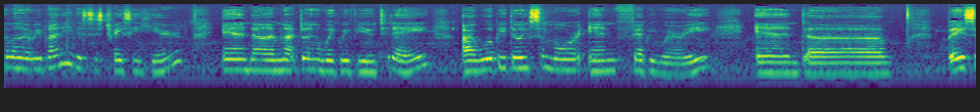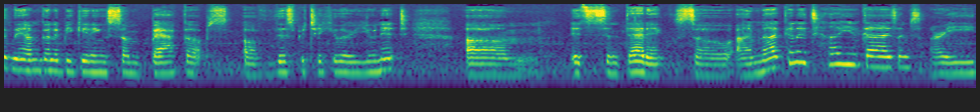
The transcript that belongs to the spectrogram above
Hello everybody, this is Tracy here, and I'm not doing a wig review today. I will be doing some more in February, and uh, basically I'm going to be getting some backups of this particular unit. Um, it's synthetic, so I'm not going to tell you guys, I'm sorry,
